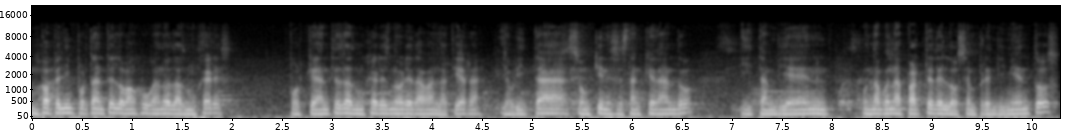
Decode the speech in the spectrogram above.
un papel importante lo van jugando las mujeres, porque antes las mujeres no heredaban la tierra y ahorita son quienes están quedando y también una buena parte de los emprendimientos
